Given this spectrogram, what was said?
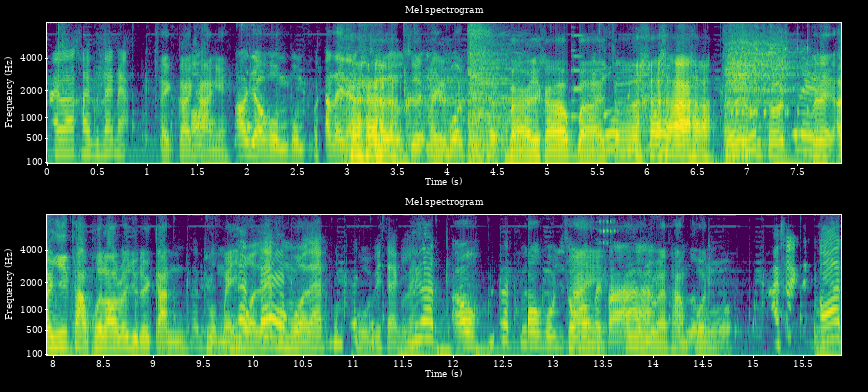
ใครวะใครคือแรกเนี่ยไอ้ก้อยการไง เอาเดี๋ยวผมผมอะไรเนี่ยคือคือไม่ถึงโว้ยผมบายครับบายจ้าเออพี่โต๊ดไม่ได้เอางี้สามคนเราเราอยู่ด้วยกันถูกไหมผมหัวแล้วผมหัวแล้วผมหัวพี่แซกแล้วเลือดเอ้าเลือดเอ้าผมอยู่ตรงรถไฟฟ้าใช่พวกผมอยู่กันสามคนหายใส่กันก่อน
